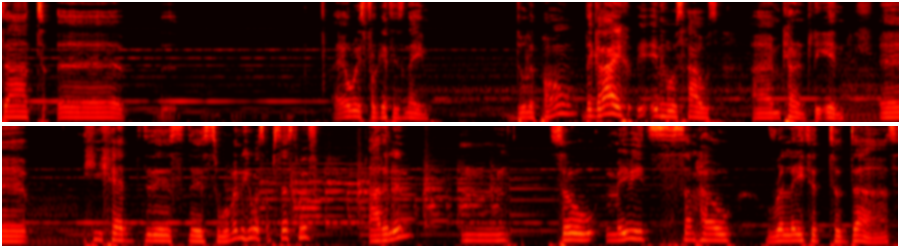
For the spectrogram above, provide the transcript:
that uh, I always forget his name. Dulepont, the guy in whose house I'm currently in. Uh, he had this this woman he was obsessed with, Adeline. Mm, so maybe it's somehow related to that.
